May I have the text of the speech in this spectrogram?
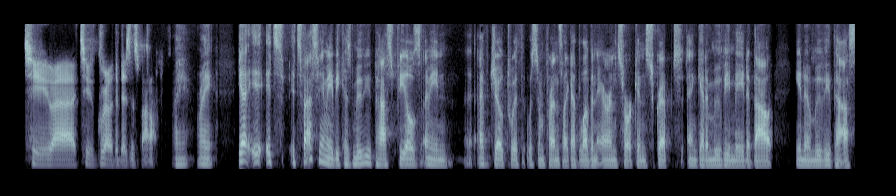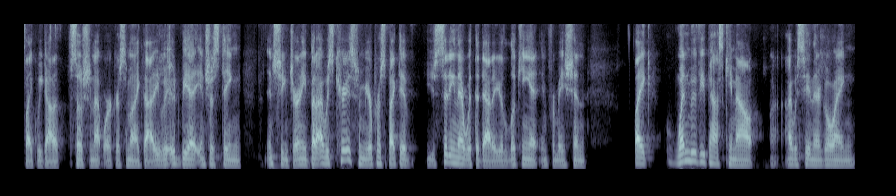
to uh, to grow the business model? Right right. Yeah it, it's it's fascinating me because MoviePass feels i mean i've joked with with some friends like i'd love an aaron sorkin script and get a movie made about you know MoviePass like we got a social network or something like that. It, would be an interesting interesting journey. But i was curious from your perspective you're sitting there with the data you're looking at information. Like when MoviePass came out i was sitting there going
